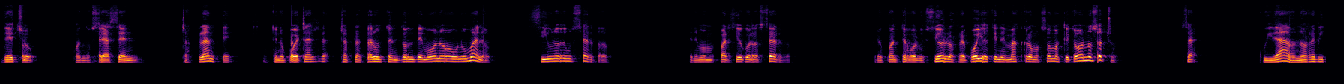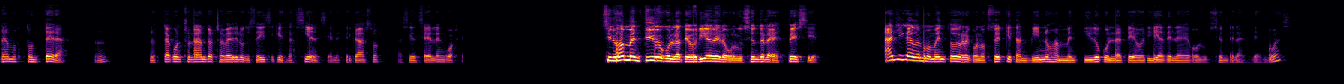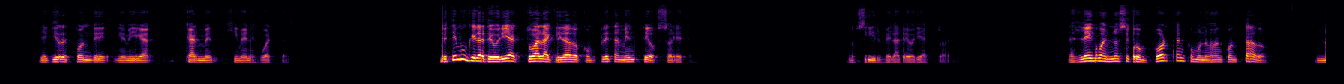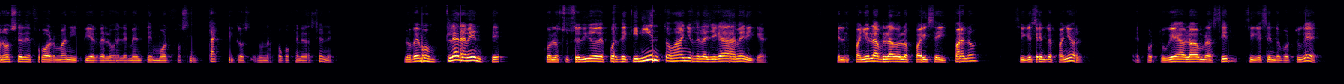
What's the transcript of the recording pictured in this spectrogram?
De hecho, cuando se hacen trasplantes, usted no puede trasplantar un tendón de mono a un humano, sí uno de un cerdo. Tenemos más parecido con los cerdos. Pero en cuanto a evolución, los repollos tienen más cromosomas que todos nosotros. O sea, cuidado, no repitamos tonteras. ¿eh? Se nos está controlando a través de lo que se dice que es la ciencia, en este caso, la ciencia del lenguaje. Si nos han mentido con la teoría de la evolución de la especie, ¿ha llegado el momento de reconocer que también nos han mentido con la teoría de la evolución de las lenguas? Y aquí responde mi amiga Carmen Jiménez Huertas. Me temo que la teoría actual ha quedado completamente obsoleta. No sirve la teoría actual. Las lenguas no se comportan como nos han contado no se deforman y pierden los elementos morfosintácticos en unas pocas generaciones. Lo vemos claramente con lo sucedido después de 500 años de la llegada a América. El español hablado en los países hispanos sigue siendo español. El portugués hablado en Brasil sigue siendo portugués.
